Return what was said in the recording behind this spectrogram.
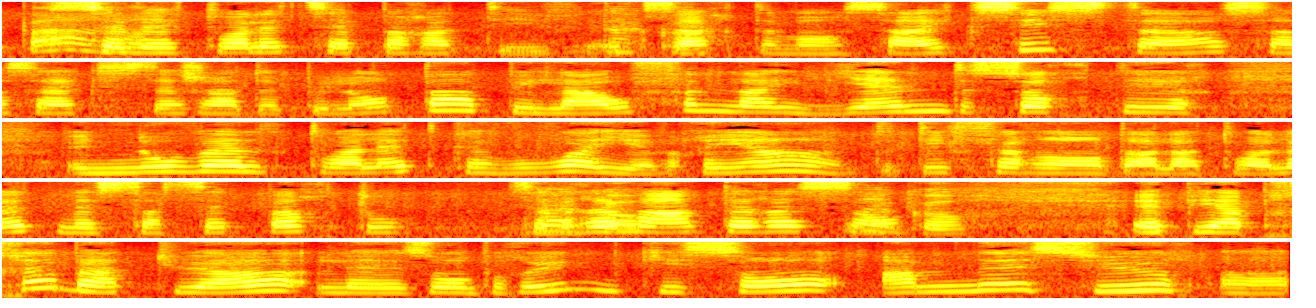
pas c'est hein? les toilettes séparatives, exactement. Ça existe, hein, ça, ça existe déjà depuis longtemps. Puis Laufen, là, ils viennent de sortir une nouvelle toilette que vous voyez rien de différent dans la toilette, mais ça sépare tout. C'est vraiment intéressant. D'accord. Et puis après, bah, tu as les eaux brunes qui sont amenées sur un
